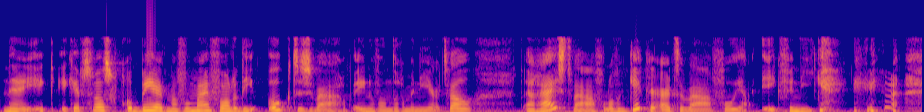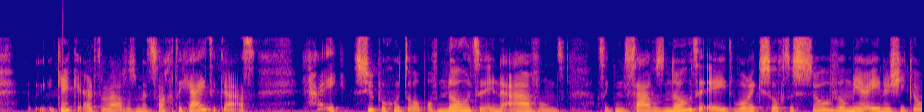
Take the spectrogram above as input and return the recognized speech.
nee, ik, ik heb ze wel eens geprobeerd, maar voor mij vallen die ook te zwaar op een of andere manier. Terwijl een rijstwafel of een kikkererwtenwafel, ja, ik vind die kikkererwtenwafels met zachte geitenkaas ga ik super goed op. Of noten in de avond. Als ik s'avonds noten eet, word ik s ochtends zoveel meer energieker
